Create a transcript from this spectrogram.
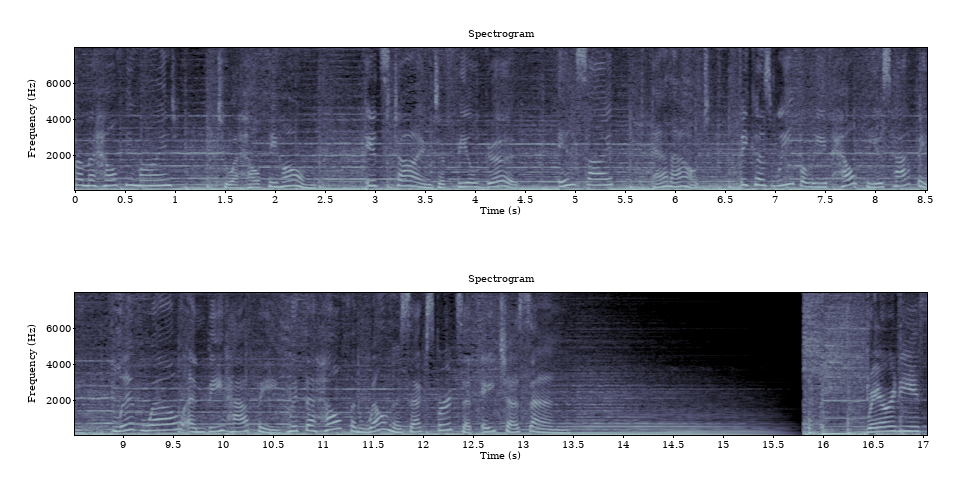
From a healthy mind to a healthy home, it's time to feel good inside and out because we believe healthy is happy. Live well and be happy with the health and wellness experts at HSN. Rarities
